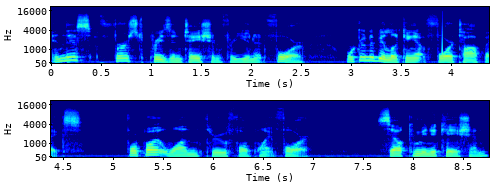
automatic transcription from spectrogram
In this first presentation for Unit 4, we're going to be looking at four topics, 4.1 through 4.4, cell communication,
